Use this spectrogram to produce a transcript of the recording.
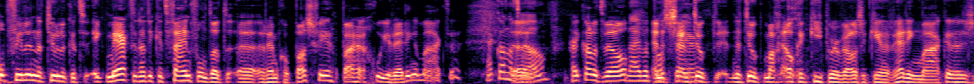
opvielen. Natuurlijk, het, ik merkte dat ik het fijn vond dat eh, Remco Pasveer een paar goede reddingen maakte. Hij kan het Eh, wel. Hij kan het wel. En het zijn natuurlijk, natuurlijk mag elke keeper wel eens een keer een redding maken. Dat is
